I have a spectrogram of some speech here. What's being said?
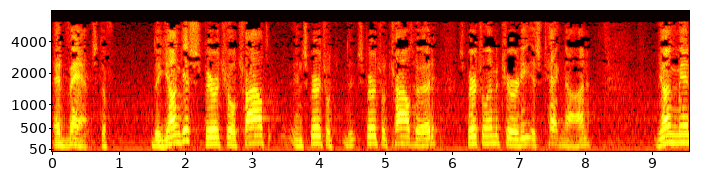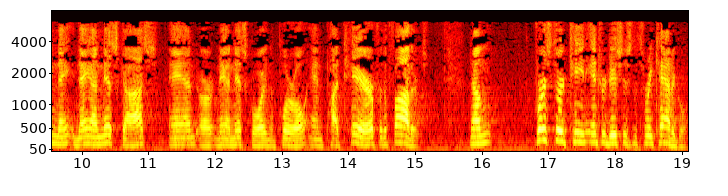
advance. The, the youngest spiritual child in spiritual spiritual childhood, spiritual immaturity is teknon. Young men neaniskos and or neaniskoi in the plural and pater for the fathers. Now, verse 13 introduces the three categories.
